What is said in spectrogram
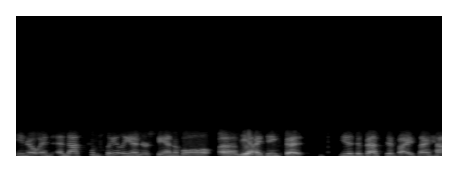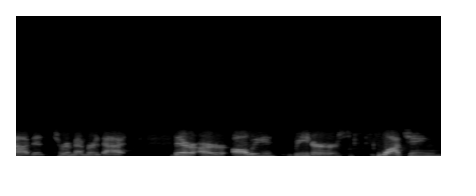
you know, and and that's completely understandable. Um, Yep. I think that you know the best advice I have is to remember that there are always readers watching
